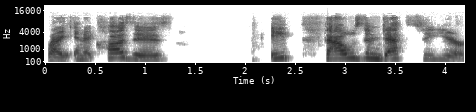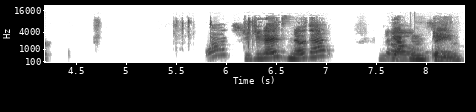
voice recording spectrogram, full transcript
right? And it causes 8,000 deaths a year. What? Did you guys know that? No. Yeah. Insane.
